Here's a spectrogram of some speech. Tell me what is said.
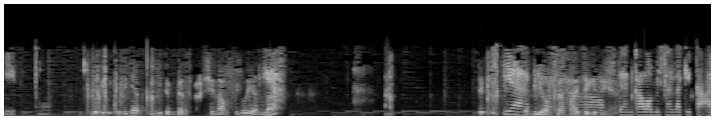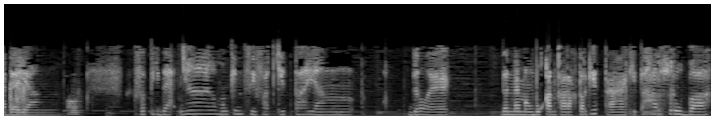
Itu. Jadi intinya be the best version of you ya Mbak. Iya. Jadi Iya, intinya be yourself aja gitu ya. Dan kalau misalnya kita ada yang Oh, setidaknya mungkin sifat kita yang jelek dan memang bukan karakter kita, kita harus rubah.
